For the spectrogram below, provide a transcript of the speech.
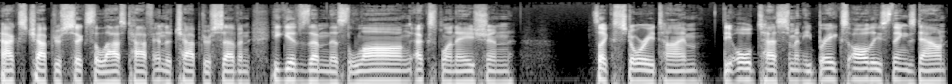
Acts chapter 6, the last half into chapter 7, he gives them this long explanation. It's like story time the Old Testament. He breaks all these things down.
